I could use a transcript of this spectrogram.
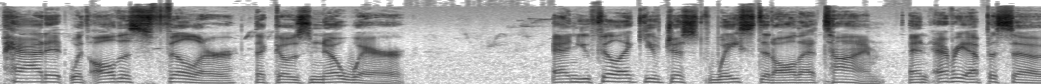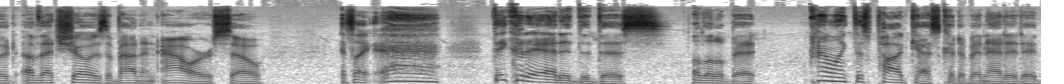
pad it with all this filler that goes nowhere. And you feel like you've just wasted all that time. And every episode of that show is about an hour. So it's like, eh, they could have edited this a little bit. Kind of like this podcast could have been edited.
